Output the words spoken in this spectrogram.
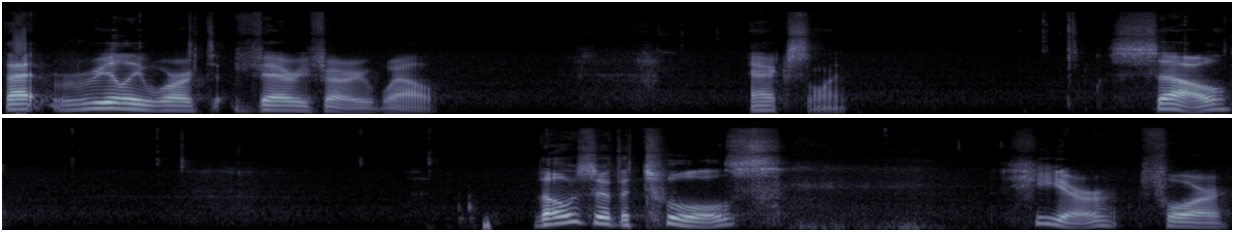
that really worked very, very well. Excellent. So, those are the tools here for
